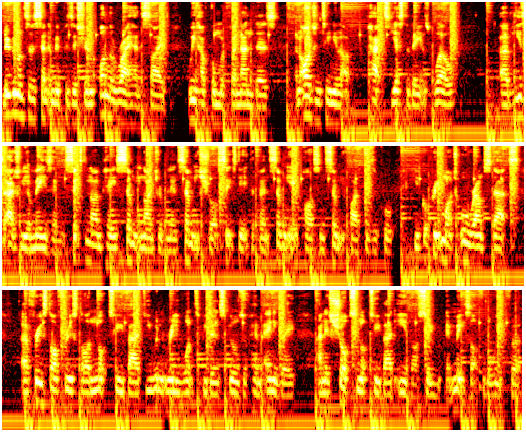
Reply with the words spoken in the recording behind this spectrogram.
moving on to the centre mid position, on the right hand side, we have gone with Fernandez, an Argentinian that I packed yesterday as well. Um, he's actually amazing. 69 pace, 79 dribbling, 70 shots, 68 defense, 78 passing, 75 physical. He's got pretty much all round stats. Uh, three star, not too bad. You wouldn't really want to be doing skills with him anyway, and his shots not too bad either. So it makes up for the weak foot.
